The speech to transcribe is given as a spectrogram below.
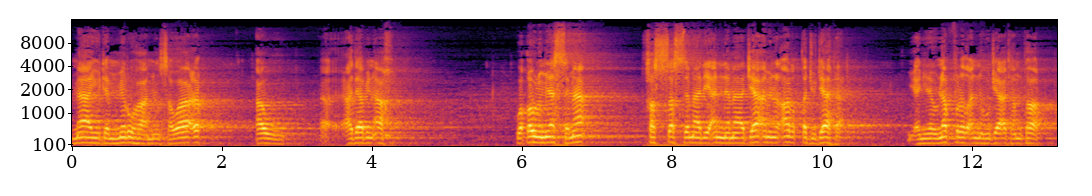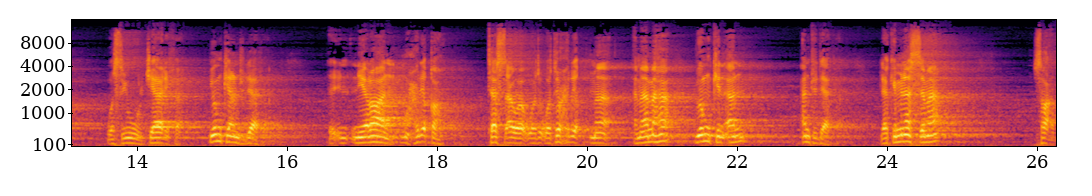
ما يدمرها من صواعق أو عذاب آخر. وقول من السماء خص السماء لأن ما جاء من الأرض قد يدافع. يعني لو نفرض أنه جاءت أمطار وسيول جارفة يمكن أن تدافع. نيران محرقة تسعى وتحرق ما أمامها يمكن أن أن تدافع. لكن من السماء صعب.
